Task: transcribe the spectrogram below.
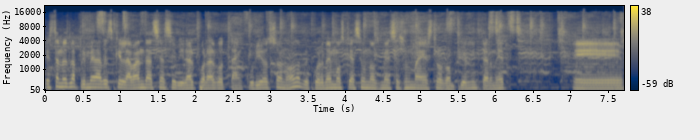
esta no es la primera vez que la banda se hace viral por algo tan curioso, ¿no? Recordemos que hace unos meses un maestro rompió el internet eh,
